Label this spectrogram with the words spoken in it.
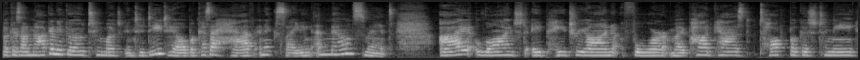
because I'm not going to go too much into detail because I have an exciting announcement. I launched a Patreon for my podcast, Talk Bookish to Me,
